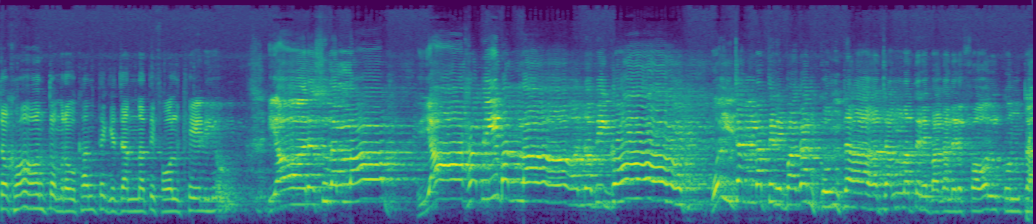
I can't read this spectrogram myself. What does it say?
তখন তোমরা ওখান থেকে জান্নাতে ফল খেয়ে নিও। ইয়া রাসূলুল্লাহ, ইয়া হাবিবাল্লাহ, নবী গো। বাগান কোনটা? জান্নাতের বাগানের ফল কোনটা?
